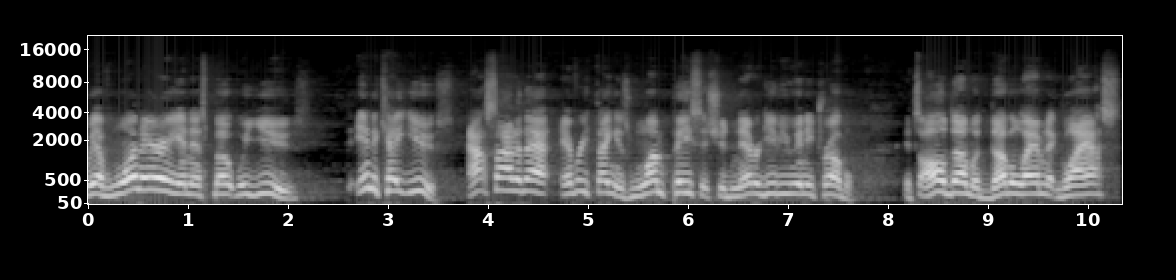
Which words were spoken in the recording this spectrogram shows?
We have one area in this boat we use to indicate use. Outside of that, everything is one piece that should never give you any trouble. It's all done with double laminate glass.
